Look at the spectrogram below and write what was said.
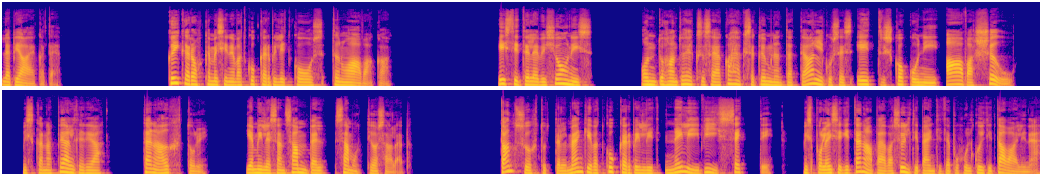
läbi aegade. kõige rohkem esinevad Kukerpillid koos Tõnu Aavaga. Eesti Televisioonis on tuhande üheksasaja kaheksakümnendate alguses eetris koguni Aava show, mis kannab pealkirja Täna õhtul ja milles ansambel samuti osaleb. Tantsuõhtutel mängivad Kukerpillid neli-viis setti mis pole isegi tänapäeva süldibändide puhul kuigi tavaline.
